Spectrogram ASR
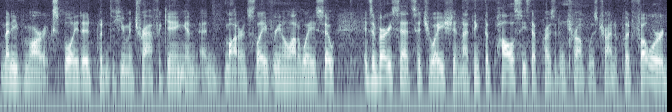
Many of them are exploited, put into human trafficking and, and modern slavery in a lot of ways. So it's a very sad situation. I think the policies that President Trump was trying to put forward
